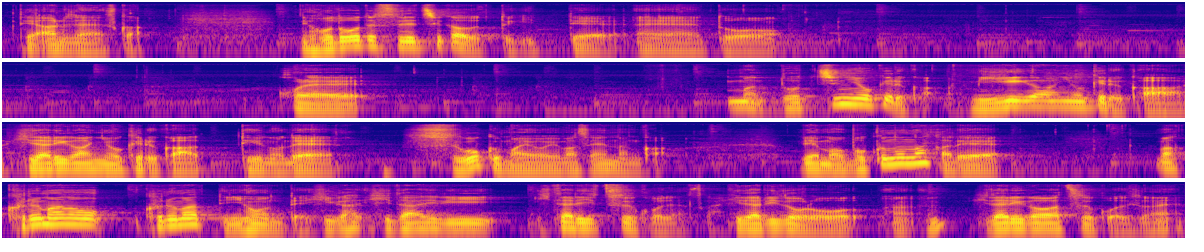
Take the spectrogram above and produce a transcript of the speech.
ってあるじゃないですか。で歩道ですれ違う時って、えーとこれまあどっちに避けるか右側に避けるか左側に避けるかっていうのですごく迷いません？なんか。でも僕の中で、まあ、車の車って日本って左左通行じゃないですか。左道路を左側通行ですよね。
